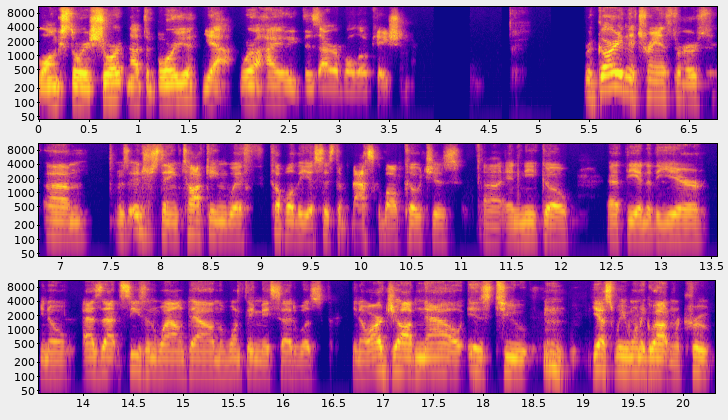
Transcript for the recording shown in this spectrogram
long story short, not to bore you, yeah, we're a highly desirable location. Regarding the transfers, um, it was interesting talking with a couple of the assistant basketball coaches uh, and Niko at the end of the year. You know, as that season wound down, the one thing they said was, you know, our job now is to, yes, we want to go out and recruit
